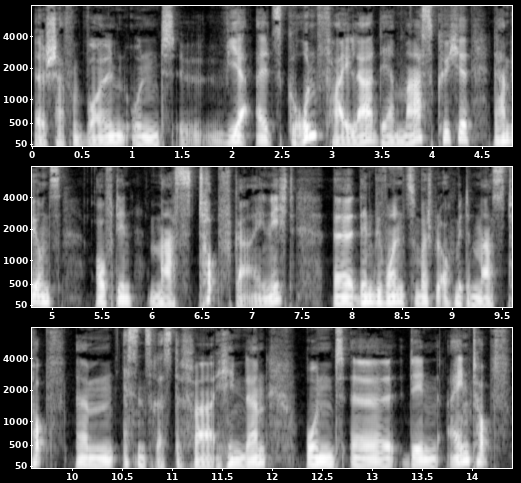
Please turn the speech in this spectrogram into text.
äh, schaffen wollen. Und wir als Grundpfeiler der Marsküche, da haben wir uns auf den Maßtopf geeinigt, äh, denn wir wollen zum Beispiel auch mit dem Maßtopf ähm, Essensreste verhindern und äh, den Eintopf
